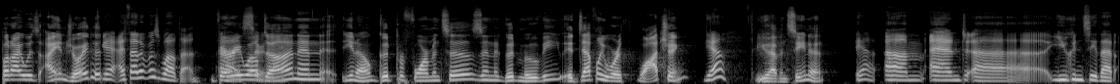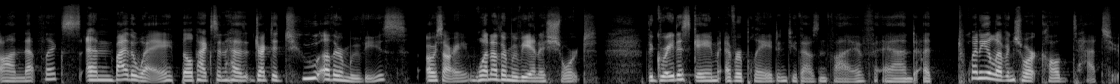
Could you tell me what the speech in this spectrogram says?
but I was I enjoyed it. Yeah, I thought it was well done. Very Uh, well certainly. done, and you know, good performances and a good movie. It's definitely worth watching. Yeah. If you haven't seen it. Yeah. Um, and uh, you can see that on Netflix. And by the way, Bill Paxton has directed two other movies. Oh, sorry, one other movie and a short. The Greatest Game Ever Played in 2005 and a 2011 short called Tattoo.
